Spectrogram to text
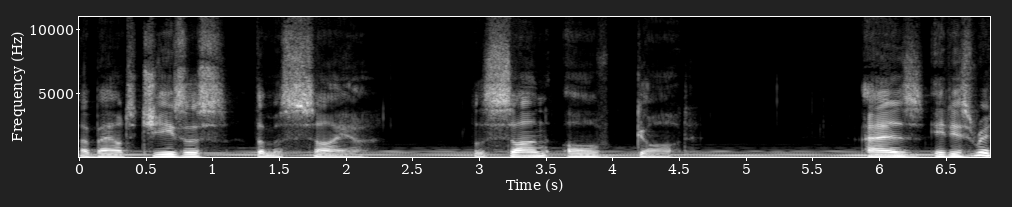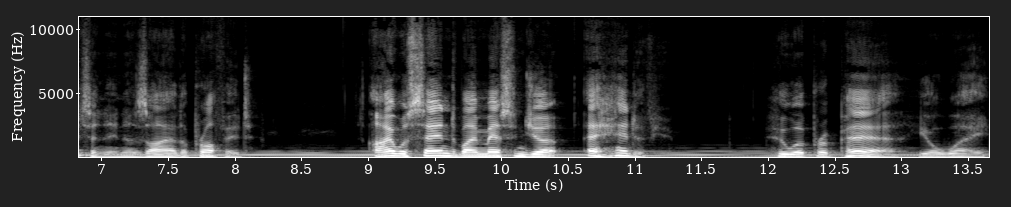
about Jesus the Messiah, the Son of God. As it is written in Isaiah the prophet, I will send my messenger ahead of you, who will prepare your way.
